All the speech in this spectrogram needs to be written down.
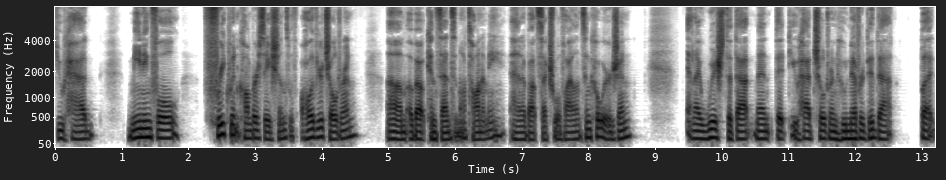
you had meaningful frequent conversations with all of your children um, about consent and autonomy and about sexual violence and coercion. And I wish that that meant that you had children who never did that. But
